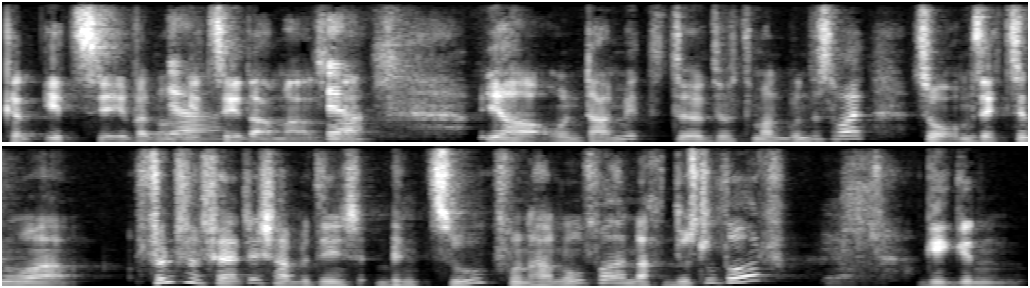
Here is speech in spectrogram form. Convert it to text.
kein EC, war nur Ja. EC damals, Ja. ne. Ja, und damit äh, dürfte man bundesweit. So, um 16 Uhr 45 habe ich den Zug von Hannover nach Düsseldorf gegen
